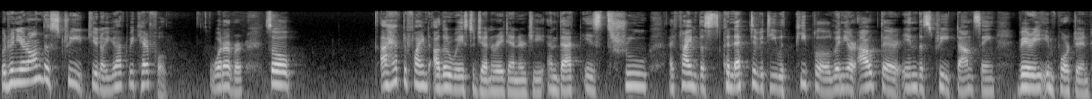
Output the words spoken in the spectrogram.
But when you're on the street, you know, you have to be careful, whatever. So I have to find other ways to generate energy, and that is through I find this connectivity with people when you're out there in the street dancing very important,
